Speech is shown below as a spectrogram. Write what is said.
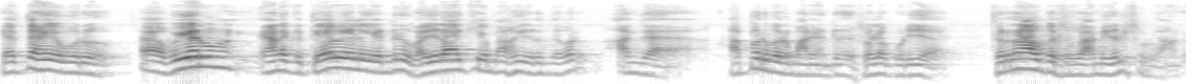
எத்தகைய ஒரு உயர்வும் எனக்கு தேவையில்லை என்று வைராக்கியமாக இருந்தவர் அந்த அப்பர் பெருமான் என்று சொல்லக்கூடிய திருநாவுக்கரசு சுவாமிகள் சொல்லுவாங்க.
